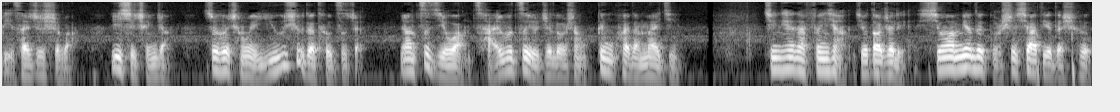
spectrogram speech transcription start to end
理财知识吧，一起成长，最后成为优秀的投资者，让自己往财务自由之路上更快的迈进。今天的分享就到这里，希望面对股市下跌的时候，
